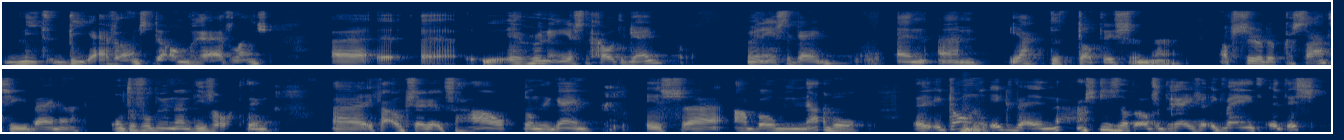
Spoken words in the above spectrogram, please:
niet die Avalanche, de andere Avalanche, uh, uh, hun eerste grote game, hun eerste game. En um, ja, dat is een absurde prestatie bijna om te voldoen aan die verwachting. Uh, ik ga ook zeggen, het verhaal van die game is uh, abominabel. Uh, ik kan, ik weet, nou, misschien is dat overdreven. Ik weet niet, het is.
